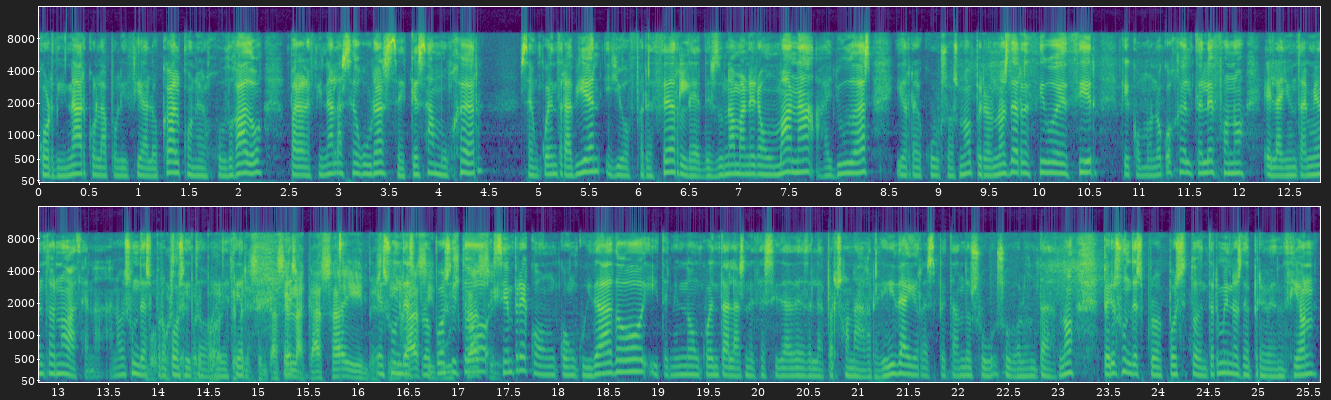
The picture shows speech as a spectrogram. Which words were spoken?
coordinar con la policía local, con el juzgado, para al final asegurarse que esa mujer se encuentra bien y ofrecerle desde una manera humana ayudas y recursos, ¿no? Pero no es de recibo decir que como no coge el teléfono, el ayuntamiento no hace nada, ¿no? Es un despropósito. Pues te, presentas en la casa y investigas Es un despropósito siempre con, con, cuidado y teniendo en cuenta las necesidades de la persona agredida y respetando su, su voluntad, ¿no? Pero es un despropósito en términos de prevención,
